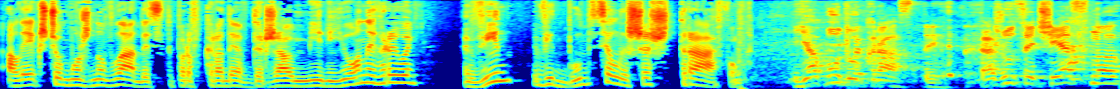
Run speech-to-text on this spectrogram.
Але якщо можновладець тепер вкраде в державу мільйони гривень, він відбудеться лише штрафом. Я буду красти. Кажу це чесно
